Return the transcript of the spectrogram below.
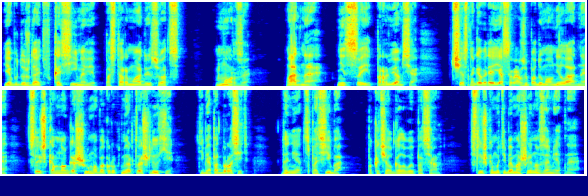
Я буду ждать в Касимове, по старому адресу от... Морзе». «Ладно, не ссы, прорвемся. Честно говоря, я сразу подумал неладное. Слишком много шума вокруг мертвой шлюхи. Тебя подбросить?» «Да нет, спасибо», — покачал головой пацан. «Слишком у тебя машина заметная.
